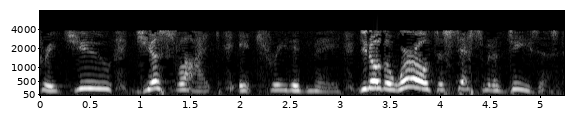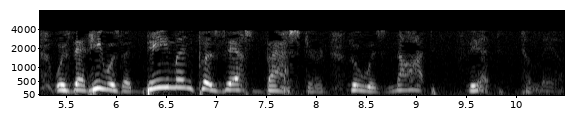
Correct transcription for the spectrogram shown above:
treat you just like it treated me. You know, the world's assessment of Jesus was that he was a demon possessed bastard who was not fit to live.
